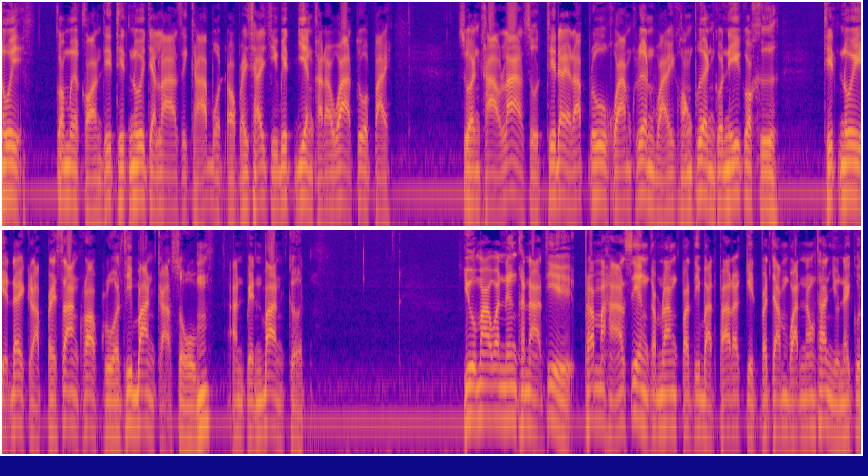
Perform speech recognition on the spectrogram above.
นุ้ยก็เมื่อก่อนที่ทิศนุ้ยจะลาสิกขาบทออกไปใช้ชีวิตเยี่ยงคารวาทั่วไป ส่วนข่าวล่าสุดที่ได้รับรู้ความเคลื่อนไหวของเพื่อนคนนี้ก็คือ ทิศนุ้ยได้กลับไปสร้างครอบครัวที่บ้านกะโสม อันเป็นบ้านเกิด อยู่มาวันหนึ่งขณะที่พระมหาเสี่ยงกำลังปฏิบัติภารกิจประจำวันของท่านอยู่ในกุ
